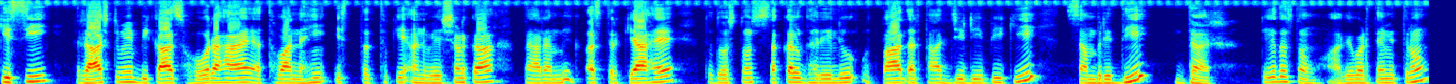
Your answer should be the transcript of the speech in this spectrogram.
किसी राष्ट्र में विकास हो रहा है अथवा नहीं, इस तथ्य के अन्वेषण का प्रारंभिक अस्त्र क्या है? तो दोस्तों, सकल घरेलू उत्पाद अर्थात जीडीपी की समृद्धि दर। ठीक है दोस्तों, आगे बढ़ते हैं मित्रों।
